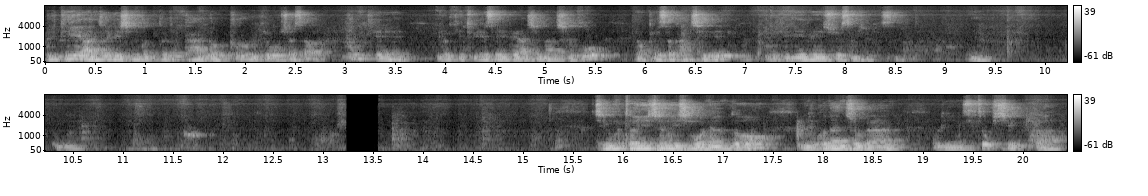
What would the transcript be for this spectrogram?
우리 뒤에 앉아 계신 분들은 다 옆으로 이렇게 오셔서 함께 이렇게 뒤에서 예배하지 마시고 옆에서 같이 이렇게 예배해 주셨으면 좋겠습니다. 예. 지금부터 2025년도 우리 고난주간 우리 세족식과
